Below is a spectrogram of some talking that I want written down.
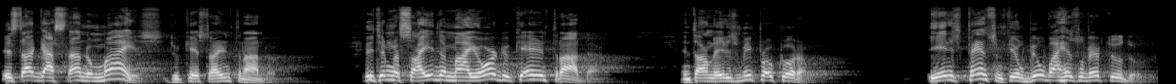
está gastando mais do que está entrando. E tem uma saída maior do que a entrada. Então eles me procuram. E eles pensam que o Bill vai resolver tudo.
